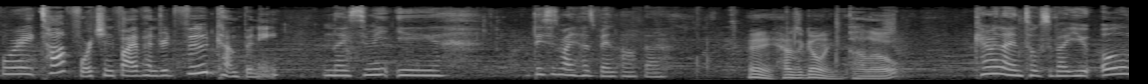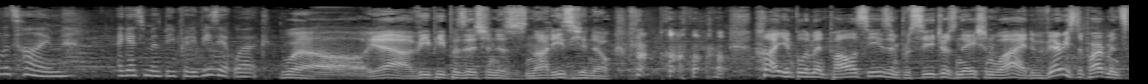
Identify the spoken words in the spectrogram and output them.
for a top Fortune 500 food company. Nice to meet you. This is my husband, Arthur. Hey, how's it going? Hello? Caroline talks about you all the time. I guess you must be pretty busy at work. Well, yeah, VP position is not easy, you know. I implement policies and procedures nationwide, various departments,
